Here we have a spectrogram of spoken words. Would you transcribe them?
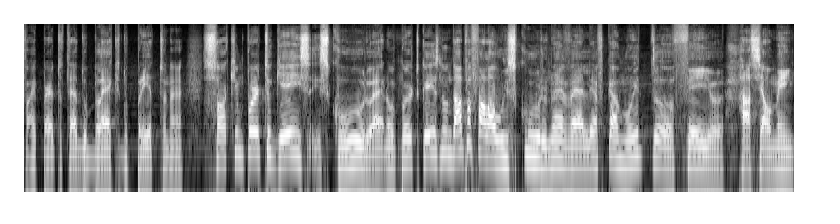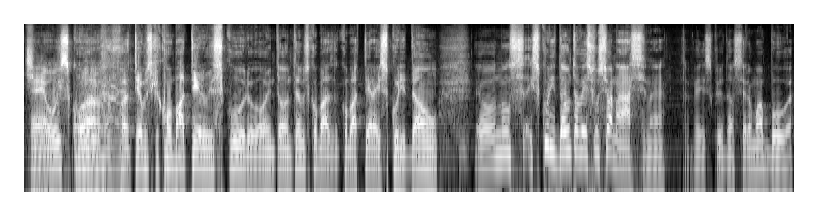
Vai perto até do black, do preto, né? Só que em português, escuro. É. No português não dá para falar o escuro, né, velho? Ia ficar muito feio racialmente. É, né? o escuro. Ou, temos que combater o escuro. Ou então temos que combater a escuridão. Eu não sei. Escuridão talvez funcionasse, né? Talvez escuridão seria uma boa.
